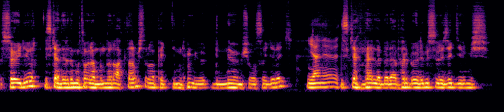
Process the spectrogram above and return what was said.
söylüyor. İskender'e de muhtemelen bunları aktarmıştır ama pek dinlemiyor, dinlememiş olsa gerek. Yani evet. İskender'le beraber böyle bir sürece girmiş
